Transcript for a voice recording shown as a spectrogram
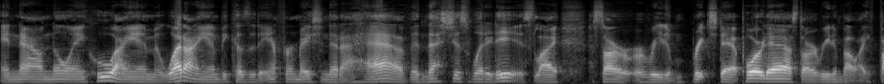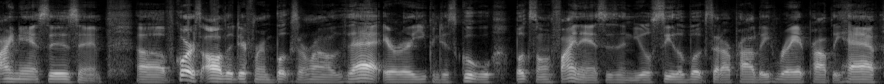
and now knowing who I am and what I am because of the information that I have and that's just what it is. Like I started reading Rich Dad Poor Dad. I started reading about like finances, and uh, of course all the different books around that area. You can just Google books on finances, and you'll see the books that I probably read, probably have,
